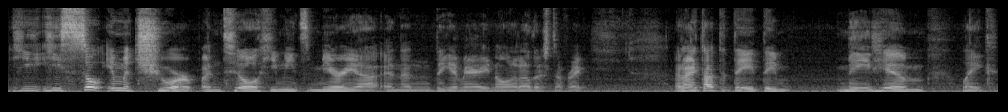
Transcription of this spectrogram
he he's so immature until he meets Miria and then they get married and all that other stuff, right? And I thought that they they made him like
